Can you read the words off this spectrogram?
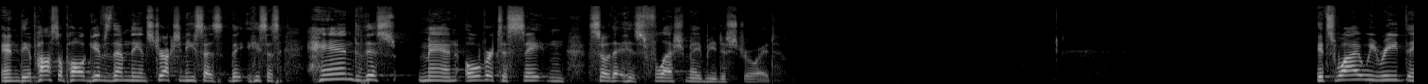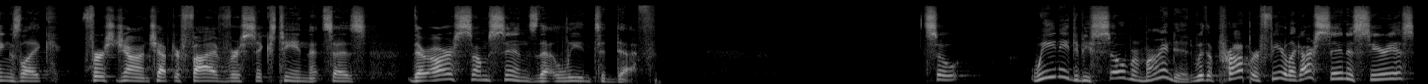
And the Apostle Paul gives them the instruction. He says, he says, Hand this man over to Satan so that his flesh may be destroyed. It's why we read things like 1 John chapter 5 verse 16 that says there are some sins that lead to death. So we need to be sober minded with a proper fear. Like our sin is serious.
